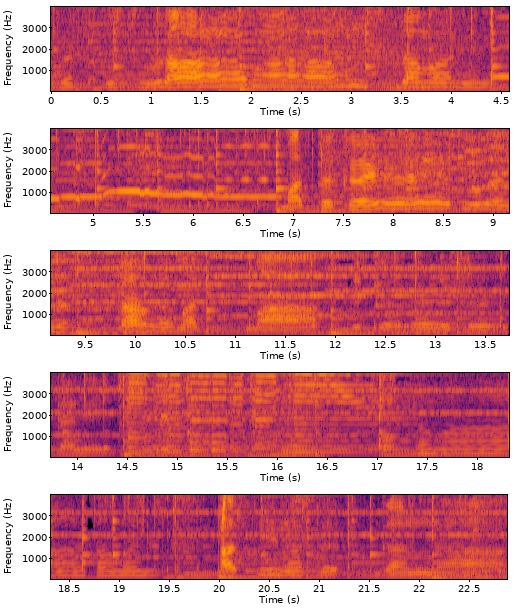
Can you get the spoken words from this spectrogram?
අද උතුරාවන් දමයි. මත්තකයේ සුවඳ තවමත් මා සිතට දැනේ. ඔබමා සමඟ අතිනත ගන්නා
